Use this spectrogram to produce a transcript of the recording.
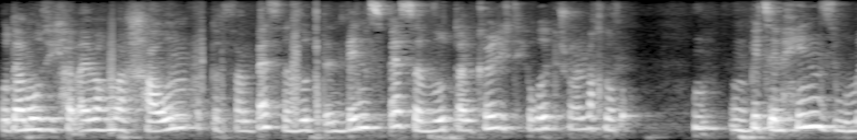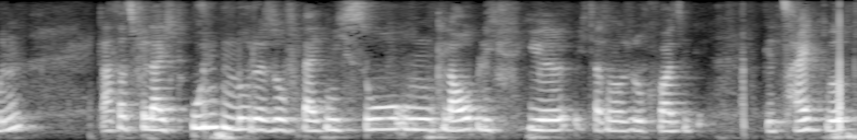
Und da muss ich halt einfach mal schauen, ob das dann besser wird. Denn wenn es besser wird, dann könnte ich theoretisch einfach noch ein bisschen hinzoomen, dass das vielleicht unten oder so vielleicht nicht so unglaublich viel, ich sag mal so quasi gezeigt wird.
